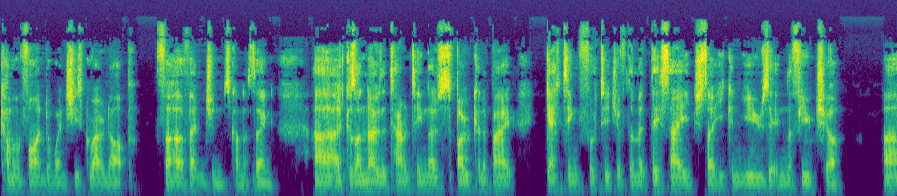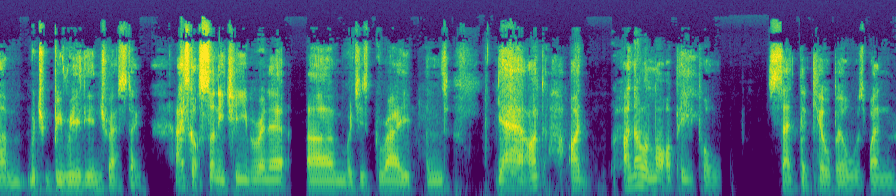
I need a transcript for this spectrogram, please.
"Come and find her when she's grown up for her vengeance," kind of thing. Because I know that Tarantino's spoken about getting footage of them at this age so he can use it in the future, um, which would be really interesting. And it's got Sonny Chiba in it, um, which is great. And yeah, I, I, I know a lot of people said that Kill Bill was when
